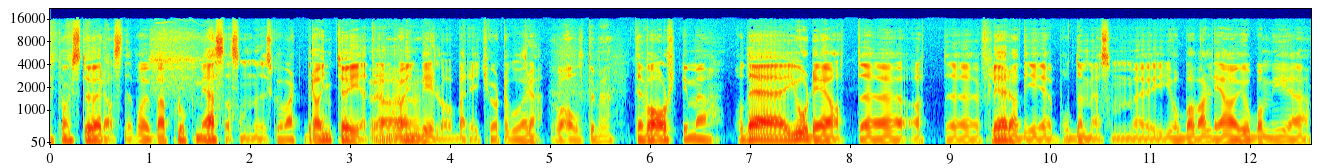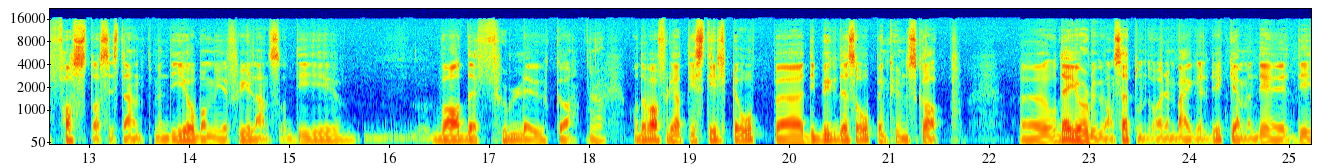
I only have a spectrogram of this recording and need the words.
utgangsdøra, så det var jo bare å plukke med seg som det skulle vært branntøyet til en brannbil og bare kjørt av gårde. Det var alltid med. Det var alltid med. Og det gjorde det at, eh, at eh, flere av de jeg bodde med som eh, jobba veldig Jeg har jobba mye fast assistent, men de jobba mye frilans, og de var det fulle uker. Ja. Og det var fordi at de stilte opp De bygde seg opp en kunnskap og det gjør du uansett om du har en bag eller ikke, men de, de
